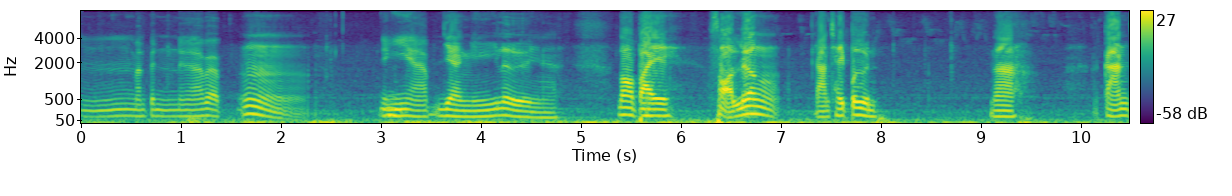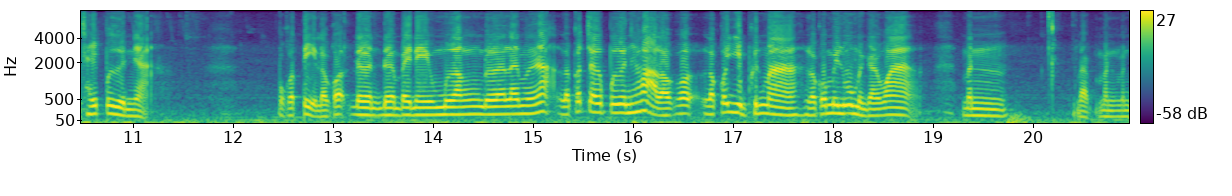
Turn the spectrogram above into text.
อืมมันเป็นเนื้อแบบอืมอย่างนี้ครับอย่างนี้เลยนะต่อไปสอนเรื่องการใช้ปืนนะ การใช้ปืนเนี่ย ปกติเราก็เดินเดินไปในเมืองเดินอะไรเมื่อนะเราก็เจอปืนใช่ป่ะเราก็เราก็หยิบขึ้นมา เราก็ไม่รู้เหมือนกันว่า มันแบบมันมัน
